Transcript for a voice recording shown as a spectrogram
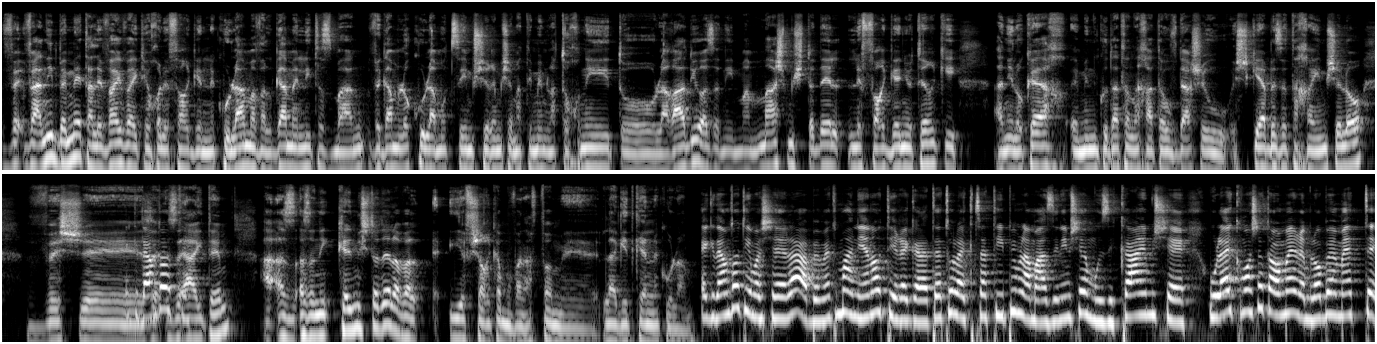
ו- ואני באמת, הלוואי והייתי יכול לפרגן לכולם, אבל גם אין לי את הזמן, וגם לא כולם מוצאים שירים שמתאימים לתוכנית או לרדיו, אז אני ממש משתדל לפרגן יותר, כי אני לוקח אה, מנקודת הנחת העובדה שהוא השקיע בזה את החיים שלו. ושזה אייטם. אז, אז אני כן משתדל, אבל אי אפשר כמובן אף פעם אה, להגיד כן לכולם. הקדמת אותי עם השאלה, באמת מעניין אותי רגע לתת אולי קצת טיפים למאזינים שהם מוזיקאים, שאולי כמו שאתה אומר, הם לא באמת, אה,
